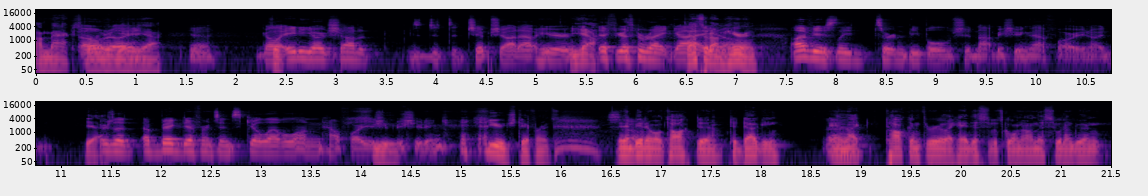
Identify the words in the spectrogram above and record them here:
a max. For Oh, really? Yeah. yeah, got an 80 yard shot, at, just a chip shot out here. Yeah. If you're the right guy. That's what I'm know. hearing. Obviously, certain people should not be shooting that far. You know, I'd- Yeah. there's a, a big difference in skill level on how far you should be shooting. Huge difference. And then being able to talk to, to Dougie and Uh-huh. like talking through, like, hey, this is what's going on. This is what I'm doing.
